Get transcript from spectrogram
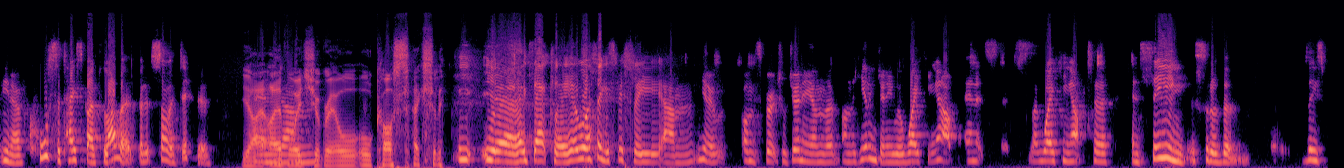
you know, of course the taste buds love it, but it's so addictive. Yeah, and, I, avoid um, sugar at all, all costs, actually. Yeah, exactly. Well, I think especially, um, you know, on the spiritual journey, on the on the healing journey, we're waking up, and it's it's like waking up to and seeing sort of the these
